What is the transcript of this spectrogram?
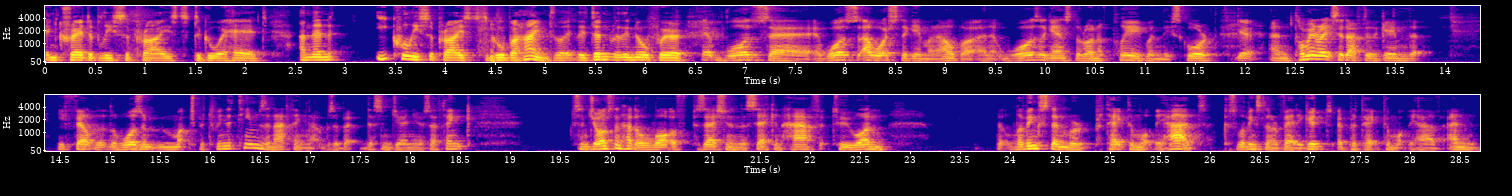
incredibly surprised to go ahead, and then equally surprised to go behind. Like they didn't really know where. It was uh, it was I watched the game on Alba and it was against the run of play when they scored. Yeah. And Tommy Wright said after the game that he felt that there wasn't much between the teams and I think that was a bit disingenuous. I think St Johnstone had a lot of possession in the second half at 2-1 but Livingston were protecting what they had because Livingston are very good at protecting what they have and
